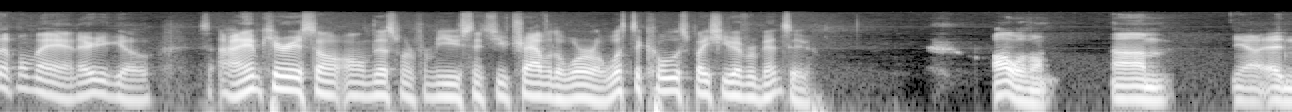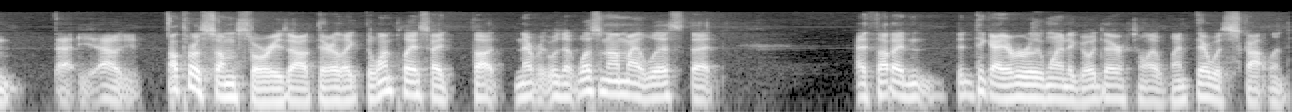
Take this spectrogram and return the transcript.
Simple man. There you go. So I am curious on, on this one from you since you've traveled the world. What's the coolest place you've ever been to? All of them. Um, yeah, and that, yeah, I'll throw some stories out there. Like the one place I thought never that wasn't on my list that I thought I didn't, didn't think I ever really wanted to go there until I went there was Scotland.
